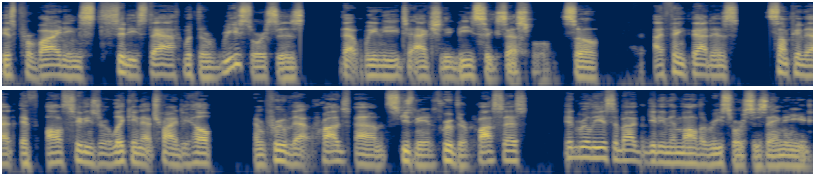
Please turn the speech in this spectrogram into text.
is providing city staff with the resources that we need to actually be successful. So I think that is something that if all cities are looking at trying to help improve that project, um, excuse me, improve their process. It really is about getting them all the resources they need.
